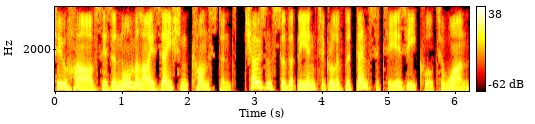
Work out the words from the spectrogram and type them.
2 halves is a normalization constant, chosen so that the integral of the density is equal to 1.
